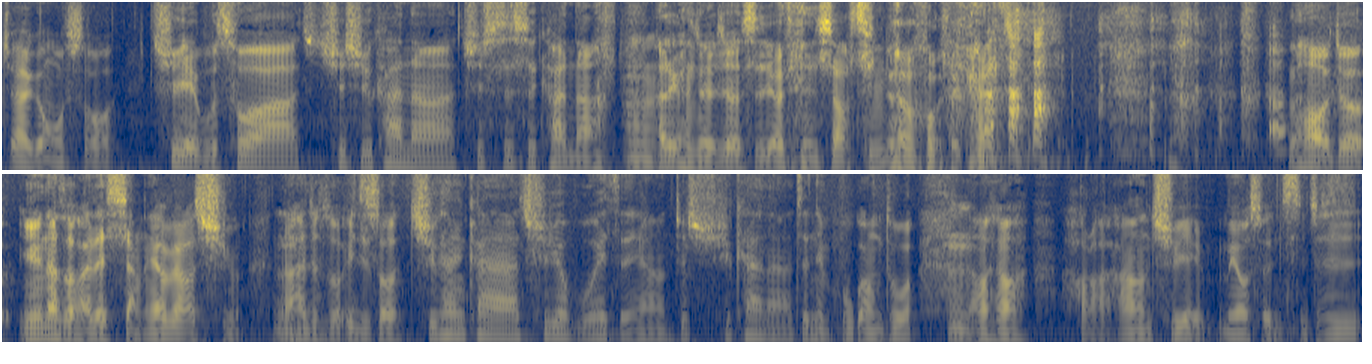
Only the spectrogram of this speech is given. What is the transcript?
就在跟我说。去也不错啊，去去看呐，去试试看呐。嗯，他就感觉就是有点小情了我的感觉。然后我就因为那时候还在想要不要去嘛，然后他就说一直说去看看啊，去又不会怎样，就去看啊，挣点曝光度。然后我说好了，好像去也没有损失，就是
